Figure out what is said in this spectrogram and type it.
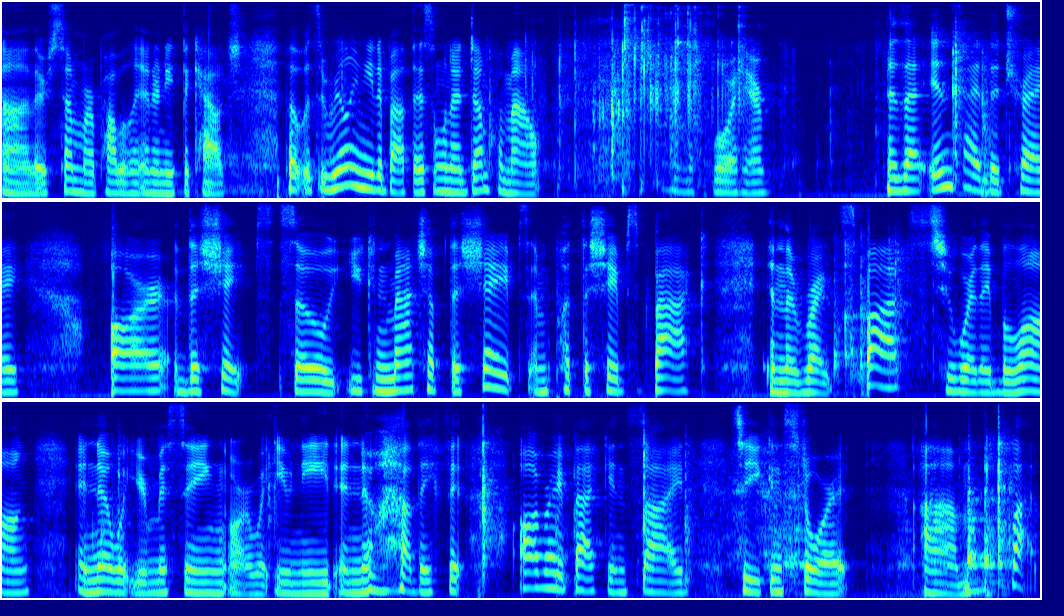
Uh, there's somewhere probably underneath the couch. But what's really neat about this, I'm gonna dump them out on the floor here, is that inside the tray are the shapes. So you can match up the shapes and put the shapes back in the right spots to where they belong and know what you're missing or what you need and know how they fit all right back inside so you can store it um, flat.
